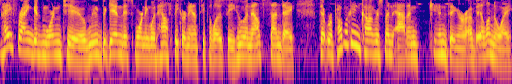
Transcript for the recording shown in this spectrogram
Hey, Frank, good morning to you. We begin this morning with House Speaker Nancy Pelosi, who announced Sunday that Republican Congressman Adam Kinzinger of Illinois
